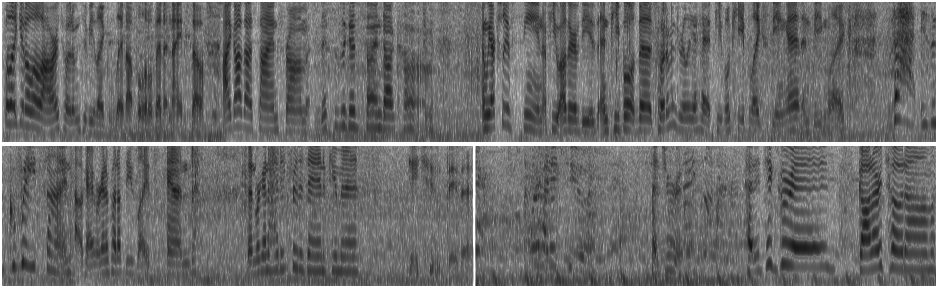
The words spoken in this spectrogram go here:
but like it'll allow our totem to be like lit up a little bit at night. So I got that sign from thisisagoodsign.com. And we actually have seen a few other of these and people, the totem is really a hit. People keep like seeing it and being like, that is a great sign. Okay, we're gonna put up these lights and then we're gonna head in for the day in a few minutes. Day two, baby. We're headed to Centeroo. Headed to Grizz. Got our totem.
